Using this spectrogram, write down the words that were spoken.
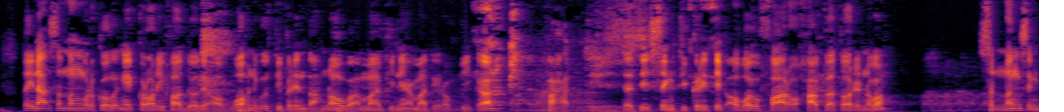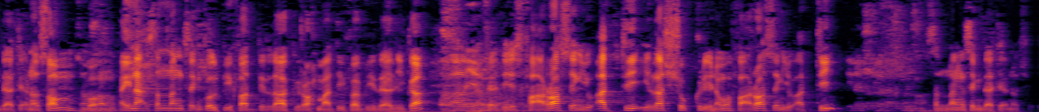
Tapi nak seneng mergo ngekrori fadhole Allah niku diperintahno wa amma bi ni'mati rabbika fahaddi. Jadi sing dikritik Allah faroha batoren apa? Seneng sing dadekno sombong. Tapi nak seneng sing kul bi fadlillah bi rahmati fa bidzalika. Jadi faroh sing yuaddi ila syukri nama faroh sing yuaddi seneng sing dadekno syukur.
